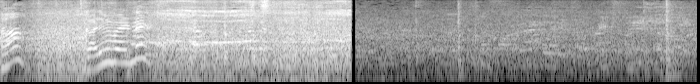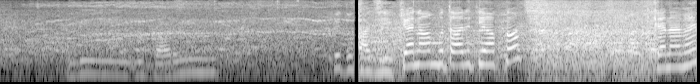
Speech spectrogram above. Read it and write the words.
हाँ? गाड़ी में बैठने? हाँ जी क्या नाम बता रही थी आपका? क्या नाम है?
